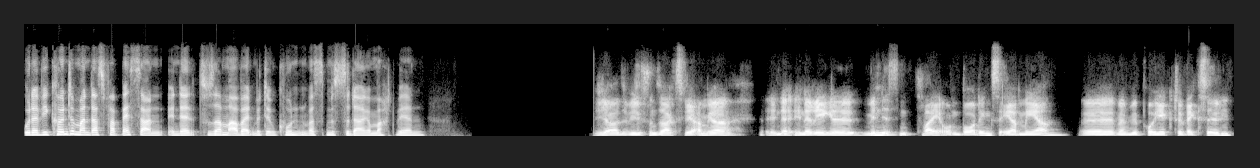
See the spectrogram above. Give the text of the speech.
oder wie könnte man das verbessern in der Zusammenarbeit mit dem Kunden? Was müsste da gemacht werden? Ja, also wie du schon sagst, wir haben ja in der, in der Regel mindestens zwei Onboardings, eher mehr, äh, wenn wir Projekte wechseln.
